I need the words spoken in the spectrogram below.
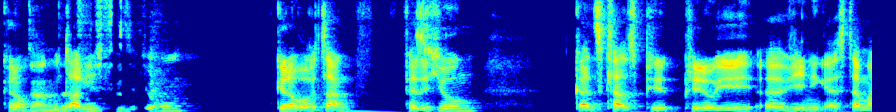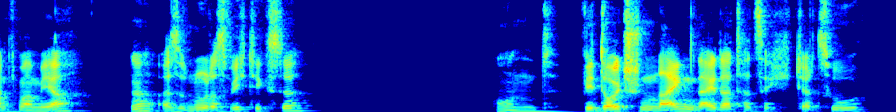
Genau. dann und dann, Versicherung. genau, wollte ich sagen, Versicherung, ganz klares Plä- Plädoyer, äh, weniger ist da manchmal mehr. Ne? Also nur das Wichtigste. Und wir Deutschen neigen leider tatsächlich dazu,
